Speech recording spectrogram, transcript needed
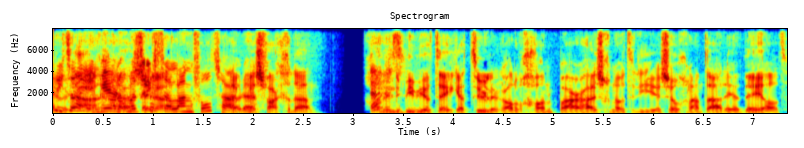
Ritalin. Ja, gewoon ja, om het zeker. extra lang vol te Heb ik houden. best vaak gedaan. Gewoon in de bibliotheek. Ja, tuurlijk. Hadden we gewoon een paar huisgenoten die eh, zogenaamd ADHD had.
